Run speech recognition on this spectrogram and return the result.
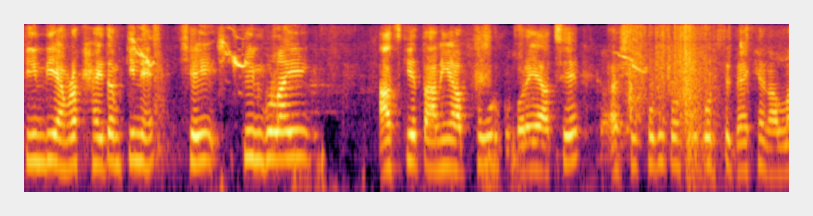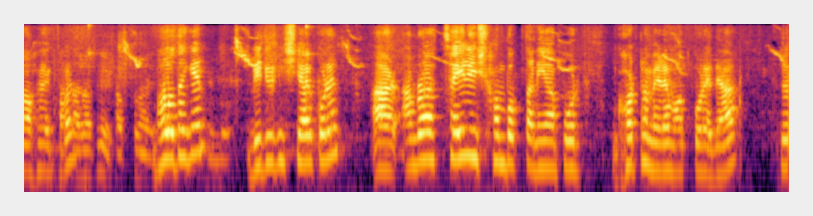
টিন দিয়ে আমরা খাইতাম কিনে সেই টিনগুলাই আজকে তানিয়া আপুর ঘরে আছে আর সে খুবই কষ্ট করছে দেখেন আল্লাহ একবার ভালো থাকেন ভিডিওটি শেয়ার করেন আর আমরা চাইলেই সম্ভব তানিয়া আপুর ঘরটা মেরামত করে দেওয়া তো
